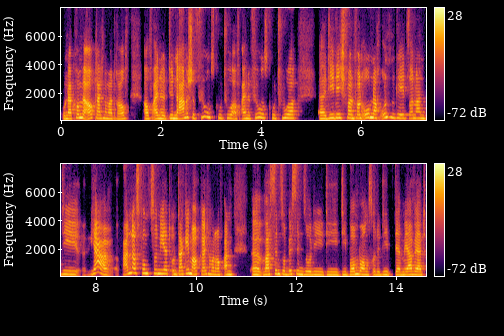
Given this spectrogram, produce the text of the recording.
Und da kommen wir auch gleich nochmal drauf, auf eine dynamische Führungskultur, auf eine Führungskultur, äh, die nicht von, von oben nach unten geht, sondern die ja anders funktioniert. Und da gehen wir auch gleich nochmal drauf an, äh, was sind so ein bisschen so die, die, die Bonbons oder die, der Mehrwert.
